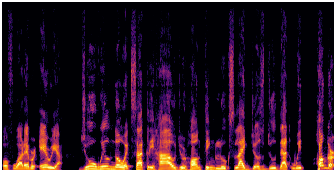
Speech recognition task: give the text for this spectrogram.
of whatever area. You will know exactly how your hunting looks like. Just do that with hunger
